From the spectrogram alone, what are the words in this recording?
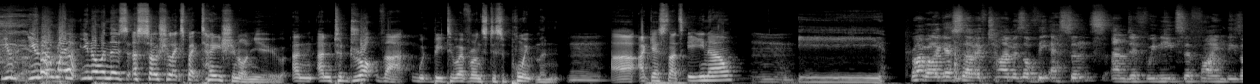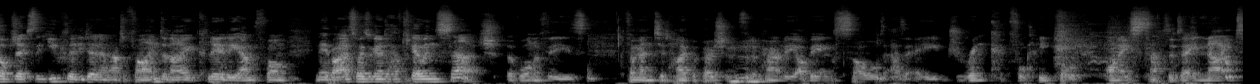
You you know when you know when there's a social expectation on you, and and to drop that would be to everyone's disappointment. Uh, I guess that's E now. E. Right, well, I guess uh, if time is of the essence, and if we need to find these objects that you clearly don't know how to find, and I clearly am from nearby, I suppose we're going to have to go in search of one of these fermented hyper potions that apparently are being sold as a drink for people on a Saturday night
